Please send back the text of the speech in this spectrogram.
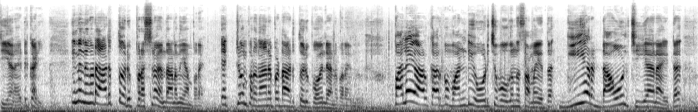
ചെയ്യാനായിട്ട് കഴിയും. ഇനി നിങ്ങളുടെ അടുത്തൊരു പ്രശ്നം എന്താണെന്ന് ഞാൻ പറയാം. ഏറ്റവും പ്രധാനപ്പെട്ട അടുത്തൊരു പോയിന്റാണ് പറയുന്നത്. പല ആൾക്കാർക്കും വണ്ടി ഓടിച്ചു പോകുന്ന സമയത്ത് ഗിയർ ഡൗൺ ചെയ്യാനായിട്ട്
